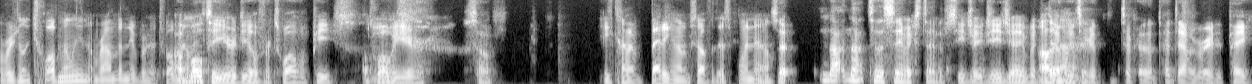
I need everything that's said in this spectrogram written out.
originally twelve million, around the neighborhood twelve a multi-year deal for 12 apiece, 12 a year. So He's kind of betting on himself at this point now. So not not to the same extent of CJGJ, but Oh, definitely no. took a took a, a downgraded pay.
